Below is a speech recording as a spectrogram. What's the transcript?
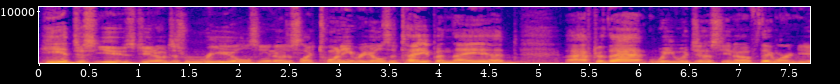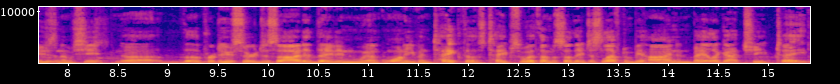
he had just used you know just reels, you know, just like twenty reels of tape, and they had after that we would just you know if they weren't using them she uh, the producer decided they didn't want, want to even take those tapes with them so they just left them behind and Bela got cheap tape.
